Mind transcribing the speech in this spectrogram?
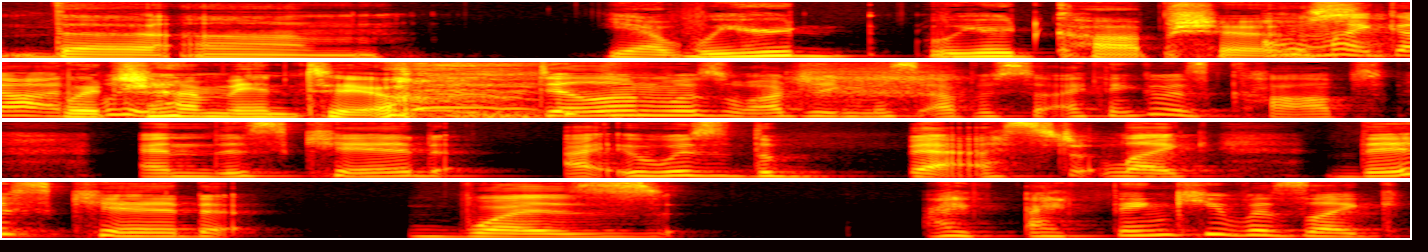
the um yeah, weird weird cop shows. Oh my God, which wait. I'm into. Dylan was watching this episode. I think it was Cops, and this kid, I, it was the best. Like this kid was, I I think he was like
